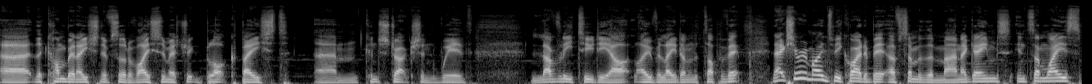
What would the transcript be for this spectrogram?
uh, the combination of sort of isometric block based um, construction with lovely 2D art overlaid on the top of it. It actually reminds me quite a bit of some of the Mana games in some ways,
